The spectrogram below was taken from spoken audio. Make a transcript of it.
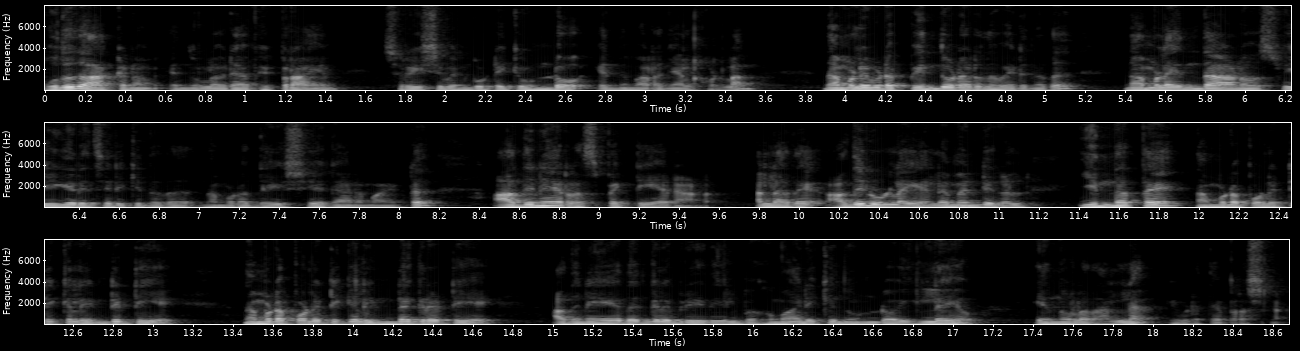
പുതുതാക്കണം എന്നുള്ള ഒരു അഭിപ്രായം ശ്രീ ശിവൻകുട്ടിക്കുണ്ടോ എന്ന് പറഞ്ഞാൽ കൊള്ളാം. നമ്മളിവിടെ പിന്തുടർന്നു വരുന്നത് നമ്മൾ എന്താണോ സ്വീകരിച്ചിരിക്കുന്നത് നമ്മുടെ ദേശീയ ഗാനമായിട്ട് അതിനെ റെസ്പെക്റ്റ് ചെയ്യാനാണ്. അല്ലാതെ അതിലുള്ള എലമെന്റുകൾ ഇന്നത്തെ നമ്മുടെ പൊളിറ്റിക്കൽ എന്റിറ്റിയെ നമ്മുടെ പൊളിറ്റിക്കൽ ഇന്റഗ്രിറ്റിയെ അതിനെ ഏതെങ്കിലും രീതിയിൽ ബഹുമാനിക്കുന്നുണ്ടോ ഇല്ലയോ എന്നുള്ളതല്ല ഇവിടുത്തെ പ്രശ്നം.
